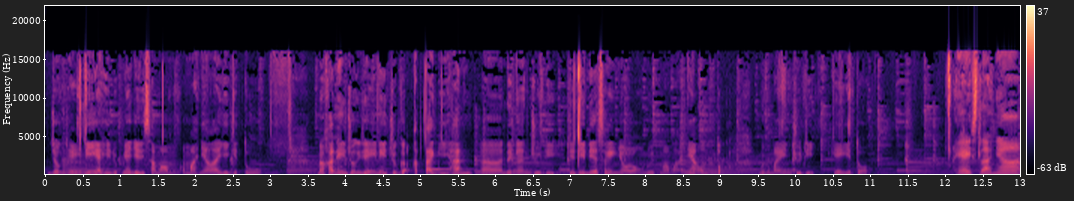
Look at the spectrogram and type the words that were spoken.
Jong Jae ini ya hidupnya jadi sama emahnya lagi gitu Bahkan Lee Jong Jae ini juga ketagihan uh, dengan judi. Jadi dia sering nyolong duit mamahnya untuk bermain judi kayak gitu. Ya istilahnya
